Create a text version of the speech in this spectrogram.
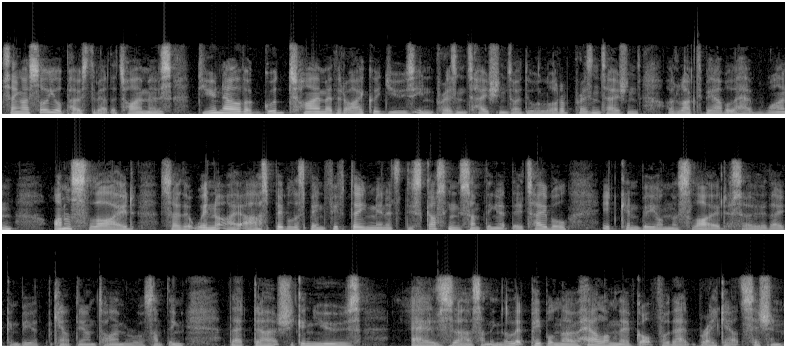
saying I saw your post about the timers. Do you know of a good timer that I could use in presentations? I do a lot of presentations. I'd like to be able to have one on a slide so that when I ask people to spend 15 minutes discussing something at their table, it can be on the slide. So they can be a countdown timer or something that uh, she can use as uh, something to let people know how long they've got for that breakout session.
